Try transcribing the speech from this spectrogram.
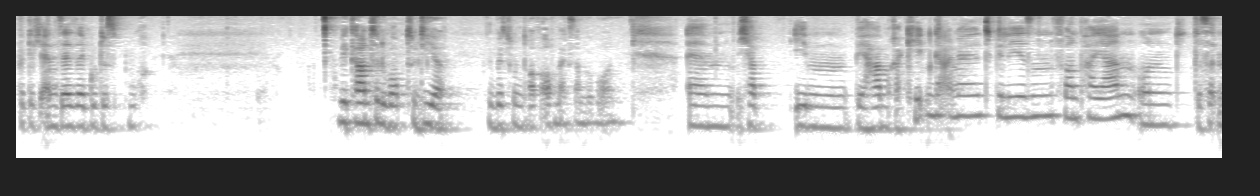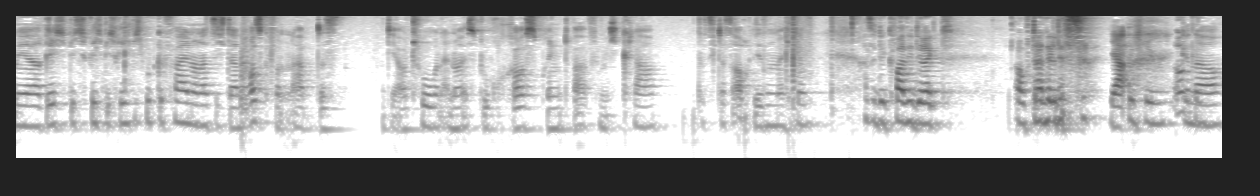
wirklich ein sehr, sehr gutes Buch. Wie kamst du überhaupt zu dir? Wie bist du darauf aufmerksam geworden? Ähm, ich habe eben, wir haben Raketen geangelt gelesen vor ein paar Jahren und das hat mir richtig, richtig, richtig gut gefallen und als ich dann herausgefunden habe, dass die Autorin ein neues Buch rausbringt, war für mich klar, dass ich das auch lesen möchte. Hast du dir quasi direkt auf deine Liste ja, geschrieben? Okay. Genau.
